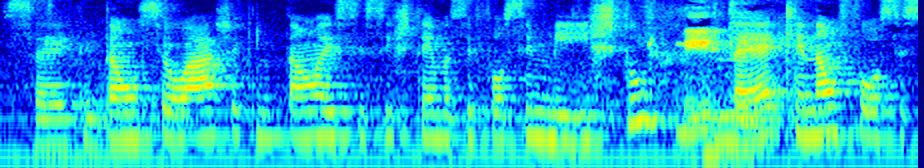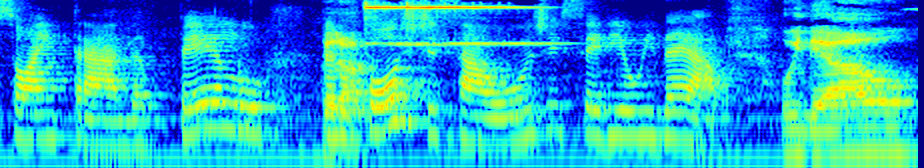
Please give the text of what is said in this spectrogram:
Certo. Então o senhor acha que então esse sistema se fosse misto, misto. né, que não fosse só a entrada pelo pelo Pela... posto de saúde seria o ideal? O ideal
